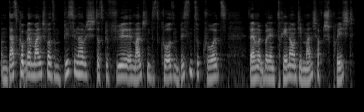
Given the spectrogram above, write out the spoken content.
Und das kommt mir manchmal so ein bisschen, habe ich das Gefühl, in manchen Diskursen ein bisschen zu kurz, wenn man über den Trainer und die Mannschaft spricht.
